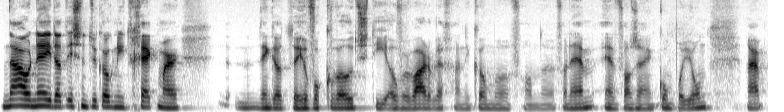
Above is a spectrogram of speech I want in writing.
Nou, nee, dat is natuurlijk ook niet gek. Maar ik denk dat heel veel quotes die over waardebeleggen gaan, die komen van, eh, van hem en van zijn compagnon. Maar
